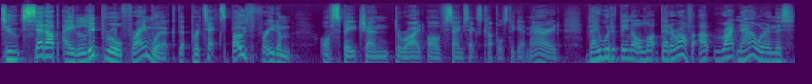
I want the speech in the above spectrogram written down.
to set up a liberal framework that protects both freedom of speech and the right of same-sex couples to get married, they would have been a lot better off. Uh, right now, we're in this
